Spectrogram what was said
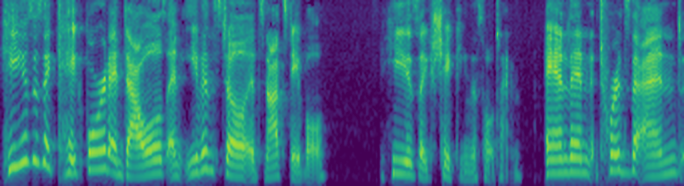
He uses a cake board and dowels, and even still, it's not stable. He is like shaking this whole time. And then towards the end,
